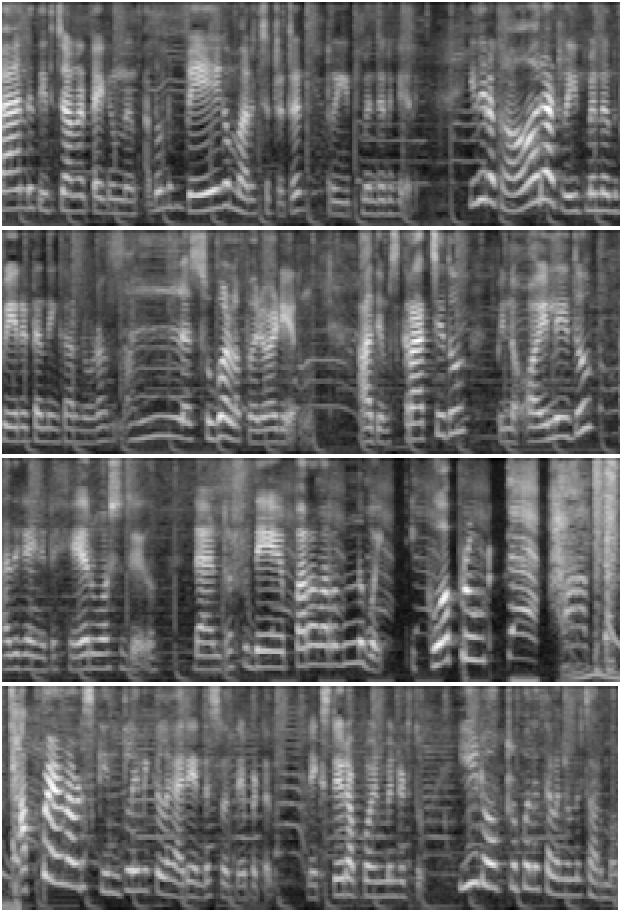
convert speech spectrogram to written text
പാന്റ് തിരിച്ചാണ് ഇട്ടേക്കുന്നത്. അതുകൊണ്ട് വേഗം മറിച്ചിട്ടിട്ട് ട്രീറ്റ്മെന്റിന് കയറി. ഇതിനൊക്കെ ആരാ ട്രീറ്റ്മെന്റ് എന്ന് പേരിട്ടെന്ന് എനിക്ക് അറിഞ്ഞുകൂടാ നല്ല സുഖമുള്ള പരിപാടിയായിരുന്നു. ആദ്യം സ്ക്രാച്ച് ചെയ്തു പിന്നെ ഓയിൽ ചെയ്തു അത് കഴിഞ്ഞിട്ട് ഹെയർ വാഷ് ചെയ്തു. ഡാൻഡ്രഫ് ദേ പറ പറന്ന് പോയി. ഇക്കോ അപ്രൂവ്ഡ് അപ്പോഴാണ് അവിടെ സ്കിൻ ക്ലിനിക്കുള്ള കാര്യം എന്റെ ശ്രദ്ധയപ്പെട്ടത് നെക്സ്റ്റ് ഡേ ഒരു അപ്പോയിൻമെന്റ് എടുത്തു. ഈ ഡോക്ടറെ പോലെ തിളങ്ങുന്ന ചർമ്മം.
